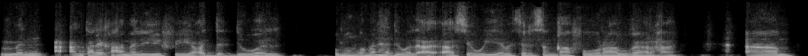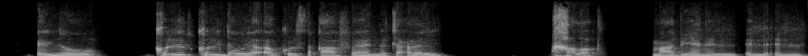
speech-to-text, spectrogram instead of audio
من عن طريق عملي في عدة دول ومن ضمنها دول آسيوية مثل سنغافورة وغيرها إنه كل كل دولة أو كل ثقافة انه تعمل خلط ما بين ال ال ال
